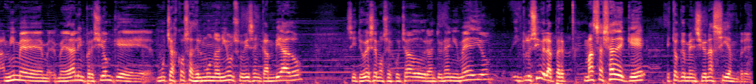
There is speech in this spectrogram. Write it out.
a mí me, me, da la impresión que muchas cosas del mundo news hubiesen cambiado si te hubiésemos escuchado durante un año y medio, inclusive la más allá de que esto que mencionás siempre,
